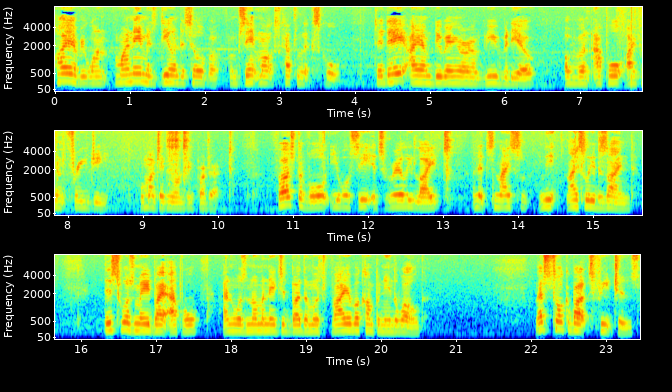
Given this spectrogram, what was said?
Hi everyone, my name is Diyon De Silva from St. Mark's Catholic School. Today I am doing a review video of an Apple iPhone 3G for my technology project. First of all, you will see it's really light and it's nice, neat, nicely designed. This was made by Apple and was nominated by the most valuable company in the world. Let's talk about its features.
